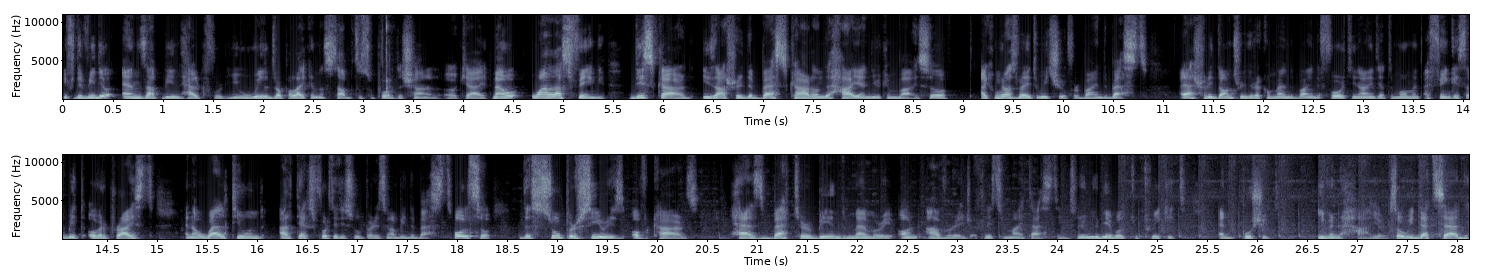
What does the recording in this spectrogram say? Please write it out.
If the video ends up being helpful, you will drop a like and a sub to support the channel, okay? Now, one last thing. This card is actually the best card on the high end you can buy, so I congratulate with you for buying the best. I actually don't really recommend buying the 4090 at the moment. I think it's a bit overpriced and a well-tuned RTX 4080 Super is going to be the best. Also, the Super series of cards has better binned memory on average, at least in my testing, so you will be able to tweak it and push it even higher. So with that said,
